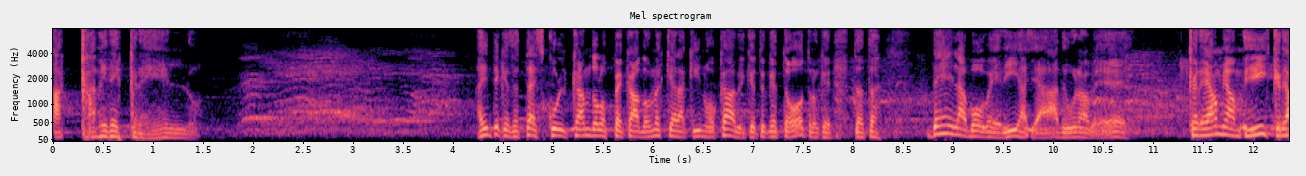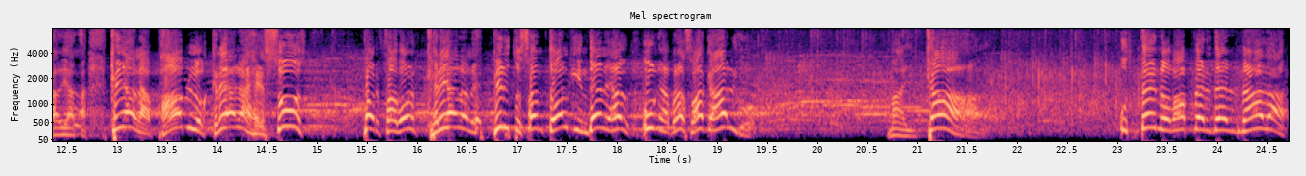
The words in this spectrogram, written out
Acabe de creerlo. Hay gente que se está esculcando los pecados. No es que aquí no cabe, que esto, que esto otro. Que, deje la bobería ya de una vez. Créame a mí, créale a, créale a Pablo, créale a Jesús. Por favor, créale al Espíritu Santo. Alguien dele un abrazo, haga algo. My God. Usted no va a perder nada.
